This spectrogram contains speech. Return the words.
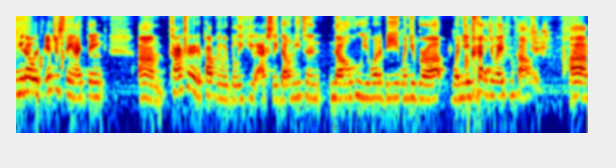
you know, it's interesting. I think, um, contrary to popular belief, you actually don't need to know who you want to be when you grow up, when you graduate from college. Um,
